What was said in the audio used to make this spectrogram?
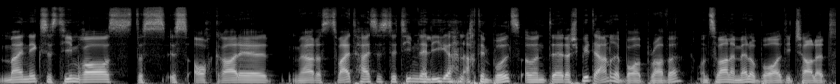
mein nächstes Team raus. Das ist auch gerade ja, das zweitheißeste Team der Liga nach den Bulls und äh, da spielt der andere Ball Brother und zwar der Mellow Ball, die Charlotte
